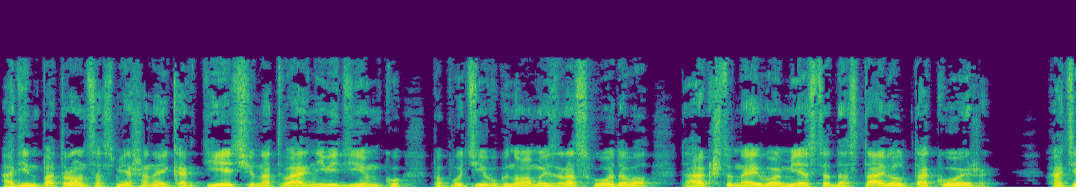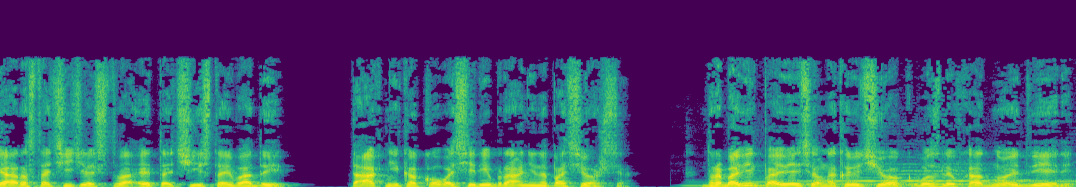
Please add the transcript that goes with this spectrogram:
Один патрон со смешанной картечью на тварь-невидимку по пути в гнома израсходовал, так что на его место доставил такой же. Хотя расточительство – это чистой воды. Так никакого серебра не напасешься. Дробовик повесил на крючок возле входной двери.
